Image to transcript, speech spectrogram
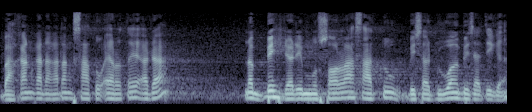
Bahkan kadang-kadang satu RT ada lebih dari musola satu, bisa dua, bisa tiga.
